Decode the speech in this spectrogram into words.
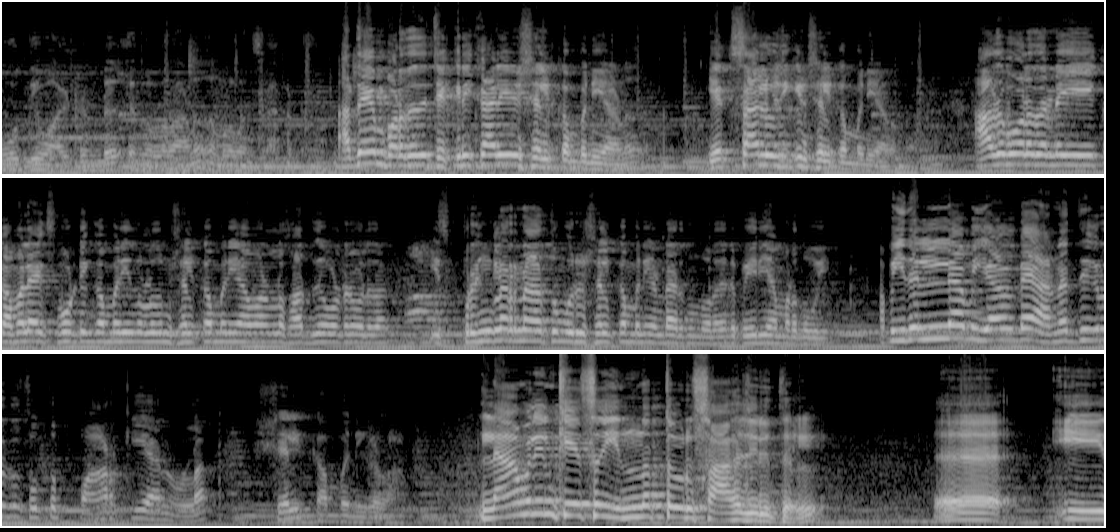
ബോധ്യമായിട്ടുണ്ട് എന്നുള്ളതാണ് അദ്ദേഹം പറഞ്ഞത് ടെക്നിക്കാലിയ ഷെൽ കമ്പനിയാണ് എക്സാലോജിക്കൽ ഷെൽ കമ്പനിയാണെന്നാണ് അതുപോലെ തന്നെ ഈ കമല എക്സ്പോർട്ടിംഗ് കമ്പനി എന്നുള്ളതും ഷെൽ കമ്പനി ആവാനുള്ള സാധ്യത വളരെ വലുതാണ്. ഈ സ്പ്രിംഗ്ലറിനകത്തും ഒരു ഷെൽ കമ്പനി ഉണ്ടായിരുന്നു എന്ന് പറഞ്ഞു. അതിന്റെ പേര് ഞാൻ മറന്നുപോയി. അപ്പോൾ ഇതെല്ലാം ഇയാളുടെ അനധികൃത സ്വത്ത് പാർക്ക് ചെയ്യാനുള്ള ഷെൽ കമ്പനികളാണ്. ലാവലിൻ കേസ് ഇന്നത്തെ ഒരു സാഹചര്യത്തിൽ ഈ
